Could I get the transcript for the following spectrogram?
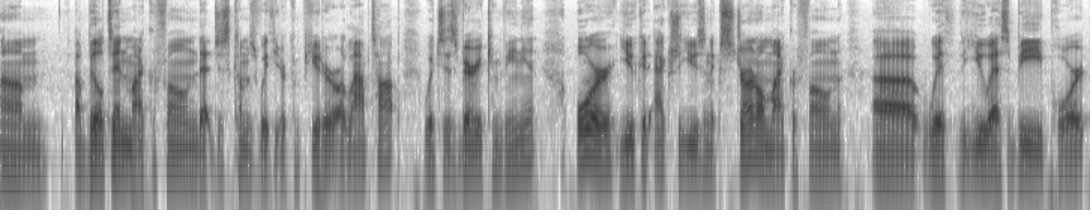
um, a built-in microphone that just comes with your computer or laptop, which is very convenient. Or you could actually use an external microphone uh, with the USB port,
